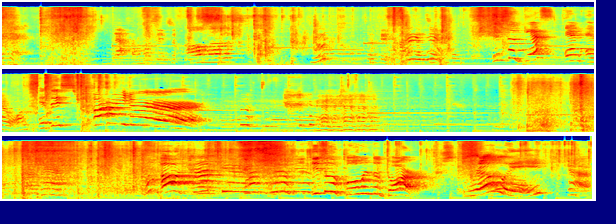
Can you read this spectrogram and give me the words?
Okay. Almost. Almost. Hmm? It's okay. It's a guest and error. It's a spider! Really? Yeah.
